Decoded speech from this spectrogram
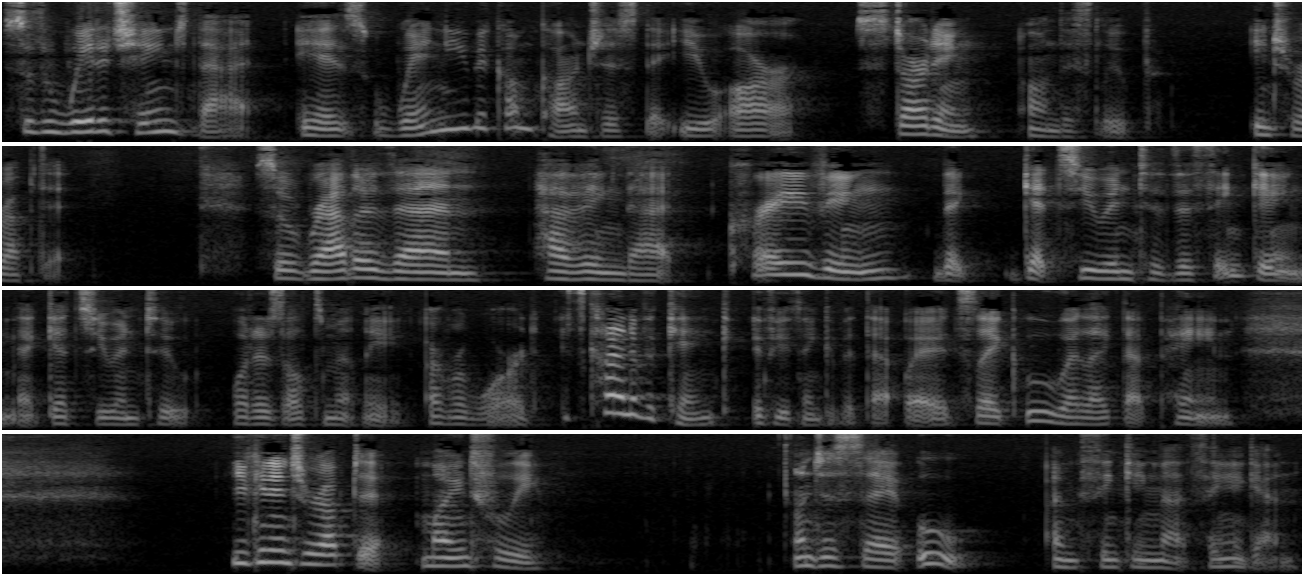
So, the way to change that is when you become conscious that you are starting on this loop, interrupt it. So, rather than having that craving that gets you into the thinking, that gets you into what is ultimately a reward, it's kind of a kink if you think of it that way. It's like, ooh, I like that pain. You can interrupt it mindfully and just say, ooh, I'm thinking that thing again.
